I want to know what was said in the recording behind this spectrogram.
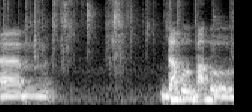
Ähm, Double Bubble.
